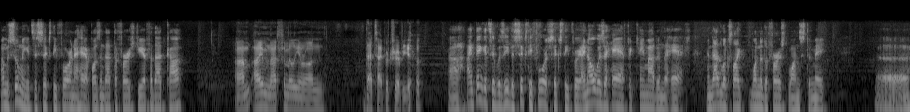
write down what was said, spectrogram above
I'm assuming it's a 64 and a half. Wasn't that the first year for that car? Um, I'm not familiar on that type of trivia. Uh, I think it's it was either 64 or 63. I know it was a half. It came out in the half. And that looks like one of the first ones to me. Uh,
